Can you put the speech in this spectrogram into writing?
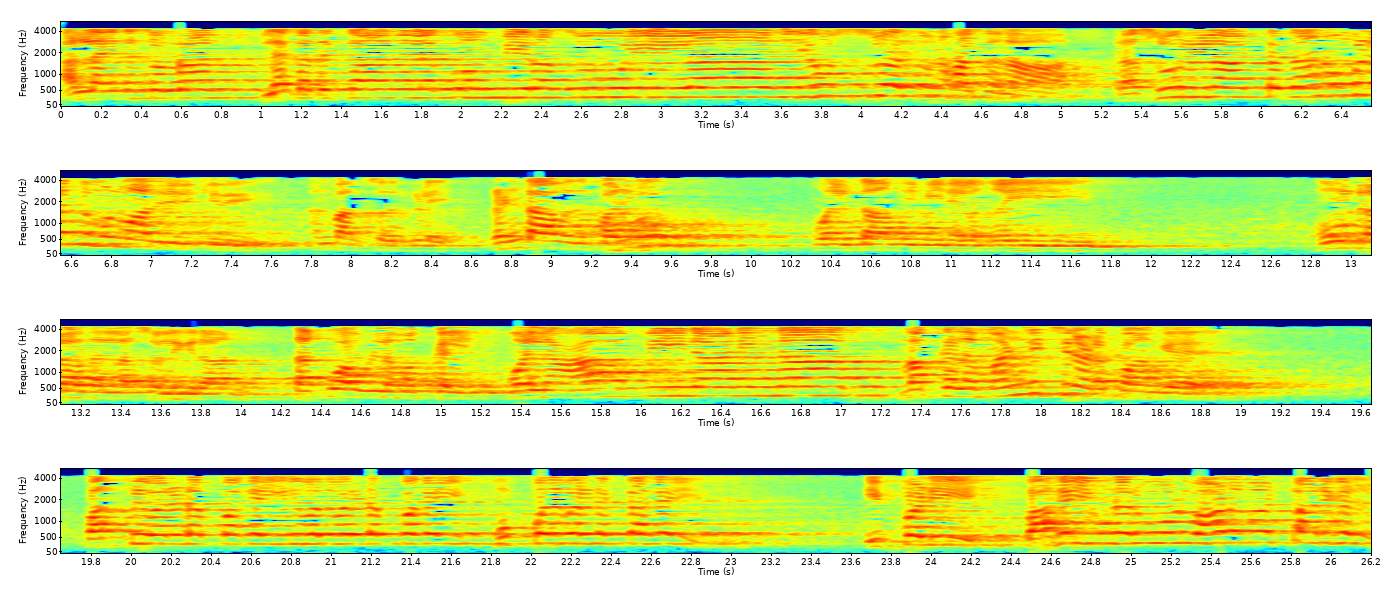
அல்ல என்ன சொல்றான்? லகத் கான லக்கும் ஃபீ தான் உங்களுக்கு முன்மாதிரி இருக்குது. அன்பான் சோர்களே இரண்டாவது பண்பு வல் மீனல் மூன்றாவது அல்ல சொல்லுகிறான் தக்குவா உள்ள மக்கள் மக்களை மன்னிச்சு நடப்பாங்க. பத்து வருட பகை இருபது வருட பகை முப்பது வருட பகை இப்படி பகை உணர்வோடு வாழ மாட்டார்கள்.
